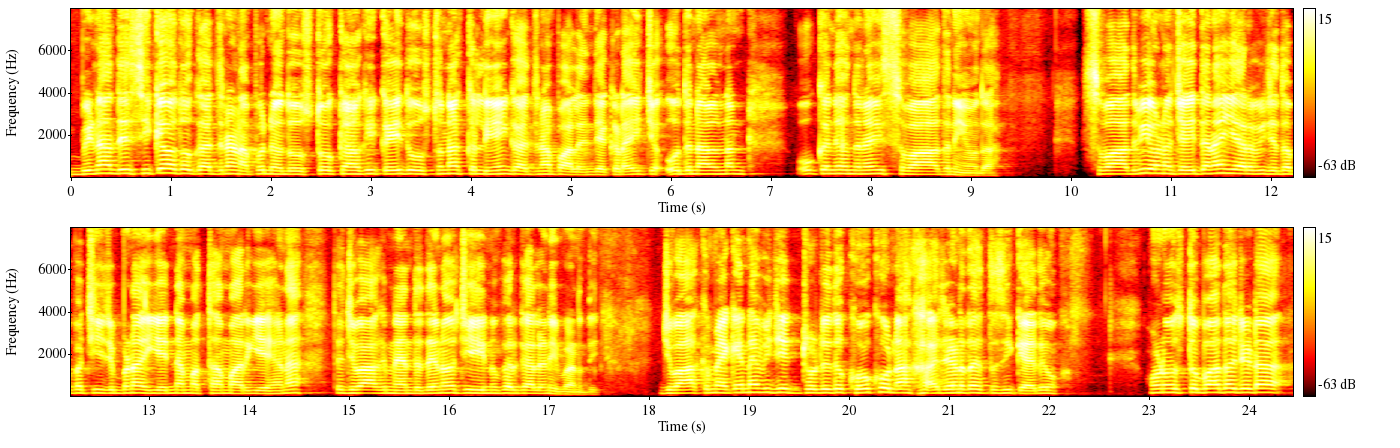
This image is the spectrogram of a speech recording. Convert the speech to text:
ਬਿਨਾ ਦੇਸੀ ਘਿਓ ਤੋਂ ਗਾਜਰਾਂ ਨਾ ਭੁੰਨੋ ਦੋਸਤੋ, ਕਿਉਂਕਿ ਕਈ ਦੋਸਤ ਨਾ ਕੱਲੀਆਂ ਹੀ ਗਾਜਰਾਂ ਪਾ ਲੈਂਦੇ ਆ ਕੜਾਈ 'ਚ, ਉਹਦੇ ਨਾਲ ਨਾ ਉਹ ਕਹਿੰਦੇ ਹੁੰਦੇ ਨੇ ਵੀ ਸਵਾਦ ਨਹੀਂ ਆਉਂਦਾ। ਸਵਾਦ ਵੀ ਆਉਣਾ ਚਾਹੀਦਾ ਨਾ ਯਾਰ ਵੀ ਜਦੋਂ ਆਪਾਂ ਚੀਜ਼ ਬਣਾਈਏ, ਇੰਨਾ ਮੱਥਾ ਮਾਰੀਏ, ਹਨਾ, ਤੇ ਜਵਾਕ ਨਿੰਦ ਦੇਣ, ਉਹ ਚੀਜ਼ ਨੂੰ ਫਿਰ ਗੱਲ ਨਹੀਂ ਬਣਦੀ। ਜਵਾਕ ਮੈਂ ਕਹਿੰਦਾ ਵੀ ਜੇ ਤੁਹਾਡੇ ਤੋਂ ਖੋ ਖੋ ਨਾ ਖਾ ਜਾਣ ਤਾਂ ਤੁਸੀਂ ਕਹਿ ਦਿਓ। ਹੁਣ ਉਸ ਤੋਂ ਬਾਅਦ ਆ ਜਿਹੜਾ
